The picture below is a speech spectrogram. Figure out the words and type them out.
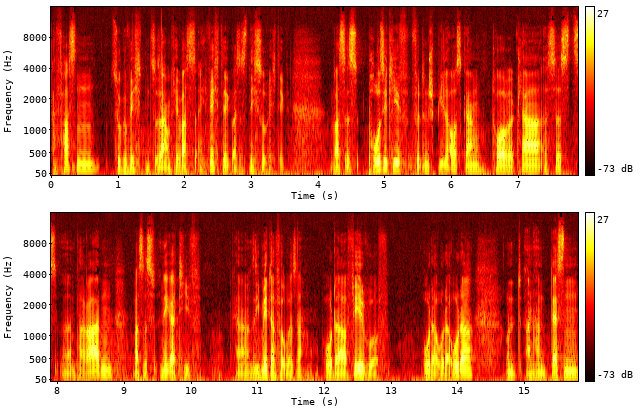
erfassen, zu gewichten, zu sagen, okay, was ist eigentlich wichtig, was ist nicht so wichtig. Was ist positiv für den Spielausgang? Tore, klar, Assists, äh, Paraden. Was ist negativ? Keine Ahnung, sieben Meter verursachen oder Fehlwurf oder, oder, oder. Und anhand dessen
